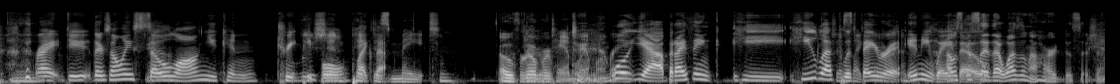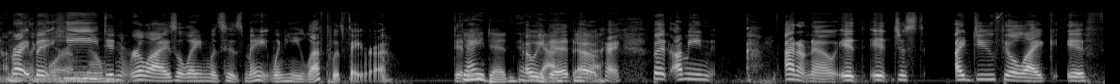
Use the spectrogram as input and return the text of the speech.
right? Do there's only so Yeah. long you can treat Lucien people picked like his that. mate over, Over Tamlin. Tamlin. right? Well, yeah, but I think he he left Just with like Feyre Feyre. anyway. I was gonna say that wasn't a hard decision. Right, but for him. he No. didn't realize Elain was his mate when he left with Feyre. Did Yeah, he? he did. Oh, he Yeah, did. Oh, yeah. Oh, okay, but I mean, I don't know. It it just I do feel like if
